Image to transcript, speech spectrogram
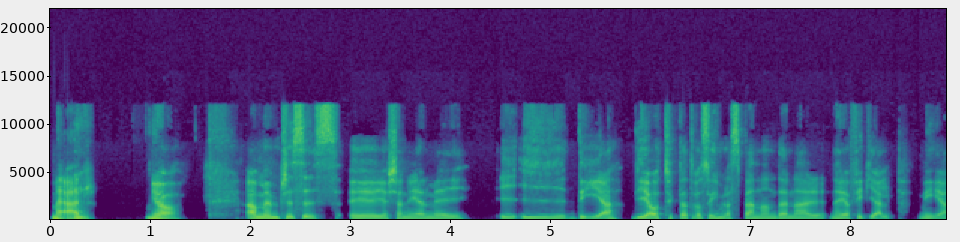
med R. Mm. Mm. Ja. ja, men precis. Eh, jag känner igen mig i, i det. Jag tyckte att det var så himla spännande när, när jag fick hjälp med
